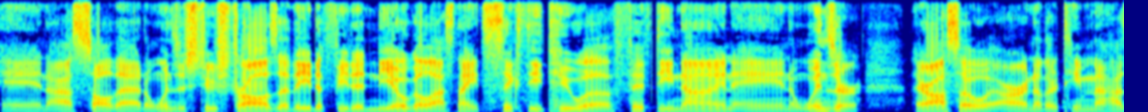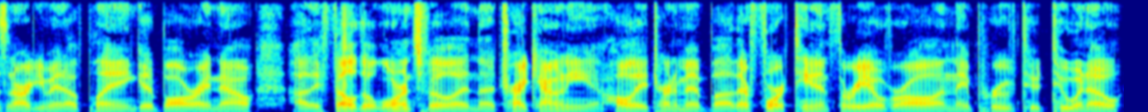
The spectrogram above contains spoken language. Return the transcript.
And I saw that uh, Windsor Stew Straws that they defeated Neoga last night, 62 uh, 59, and Windsor. They also are another team that has an argument of playing good ball right now. Uh, they fell to Lawrenceville in the Tri County Holiday Tournament, but they're 14 and three overall, and they proved to two and 0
